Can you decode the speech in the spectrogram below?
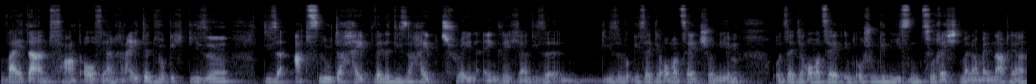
weiter an Fahrt auf. Er reitet wirklich diese, diese absolute Hype-Welle, diese Hype-Train eigentlich, ja, diese, diese wirklich seit der Raumerzeit schon nehmen und seit der Raumerzeit eben auch schon genießen, zu Recht meiner Meinung nach, ja,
